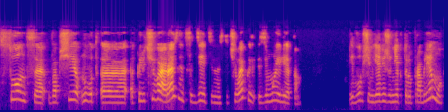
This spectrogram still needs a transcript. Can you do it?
солнце вообще, ну вот э, ключевая разница деятельности человека зимой и летом. И, в общем, я вижу некоторую проблему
